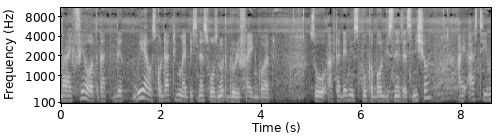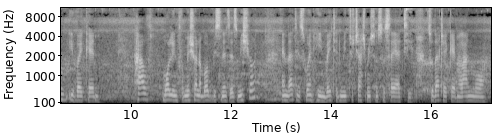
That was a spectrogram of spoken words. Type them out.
but I felt that the way I was conducting my business was not glorifying God. So after Dennis spoke about business as mission, I asked him if I can have more information about business as mission, and that is when he invited me to Church Mission Society so that I can learn more.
